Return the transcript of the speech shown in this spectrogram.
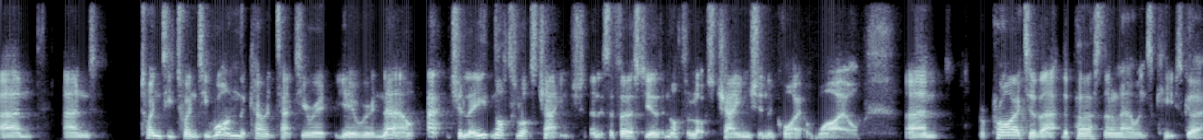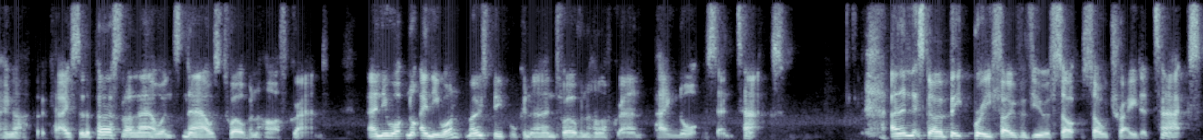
um, and 2021, the current tax year, year we're in now, actually not a lot's changed, and it's the first year that not a lot's changed in a quite a while. Um, but prior to that, the personal allowance keeps going up. Okay, so the personal allowance now is 12 and a half grand anyone, not anyone, most people can earn 12 and a half grand paying 0% tax. And then let's go a big brief overview of sole, sole trader tax.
